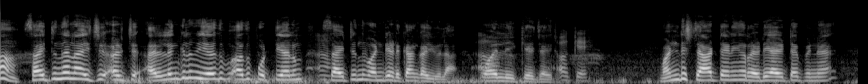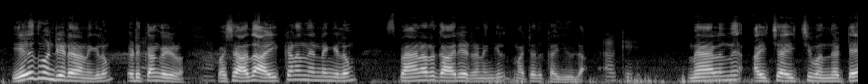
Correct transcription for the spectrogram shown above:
ആ സൈറ്റിൽ നിന്ന് തന്നെ അയച്ച് അഴിച്ച് അല്ലെങ്കിലും ഏത് അത് പൊട്ടിയാലും സൈറ്റിൽ നിന്ന് വണ്ടി എടുക്കാൻ കഴിയൂല. ഓയിൽ ലീക്കേജ് ആയിട്ട്. ഓക്കെ വണ്ടി സ്റ്റാർട്ട് ചെയ്യണമെങ്കിൽ റെഡി ആയിട്ട് പിന്നെ ഏത് വണ്ടിയുടെ ആണെങ്കിലും എടുക്കാൻ കഴിയുള്ളൂ. പക്ഷെ അത് അയക്കണം എന്നുണ്ടെങ്കിലും സ്പാനർ കാര്യം ഇടണമെങ്കിൽ മറ്റത് കഴിയൂല. ഓക്കെ മേലെന്ന് അയച്ച് അയച്ച് വന്നിട്ട്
